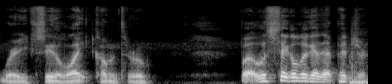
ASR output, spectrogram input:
where you can see the light coming through. But let's take a look at that picture.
